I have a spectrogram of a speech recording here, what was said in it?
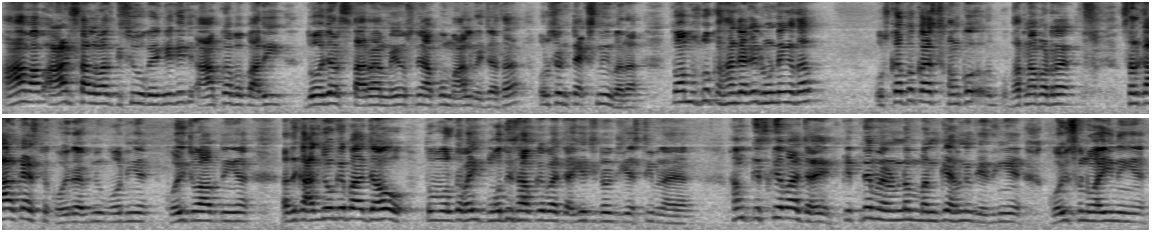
आप आप आठ साल बाद किसी को कहेंगे कि आपका व्यापारी 2017 में उसने आपको माल भेजा था और उसने टैक्स नहीं भरा। तो हम उसको कहाँ जाके ढूंढेंगे साहब? उसका तो कष्ट हमको भरना पड़ रहा है। सरकार का इस पर कोई रेवेन्यू वो नहीं है, कोई जवाब नहीं है। अधिकारियों के पास जाओ तो बोलते भाई, मोदी साहब के पास जाइए जिन्होंने जीएसटी बनाया हम किसके पास जाएँ? कितने मेमोरेंडम बन के हमने दे दिए हैं? कोई सुनवाई नहीं है।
